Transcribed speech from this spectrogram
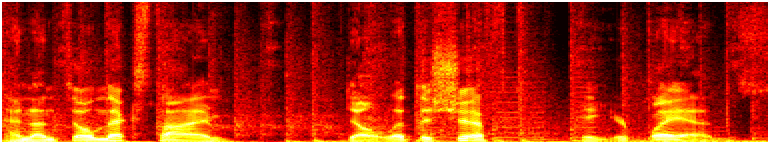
And until next time, don't let the shift hit your plans.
